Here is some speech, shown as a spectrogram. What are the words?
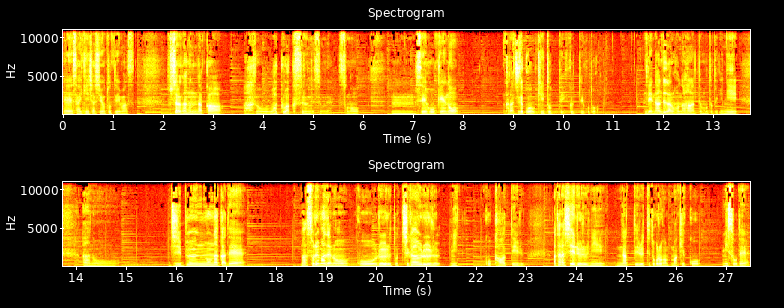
えー、最近写真を撮っていますそしたらなんだかあのワクワクするんですよねそのうん正方形の形でこう切り取っていくっていうことが。でなんでだろうなって思った時にあの自分の中でまあそれまでのこうルールと違うルールにこう変わっている新しいルールになっているってところが、まあ、結構ミソで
